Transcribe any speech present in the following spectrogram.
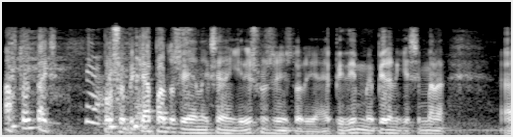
αυτό εντάξει. Προσωπικά πάντως για να ξαναγυρίσουμε στην ιστορία, επειδή με πήραν και σήμερα ε,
